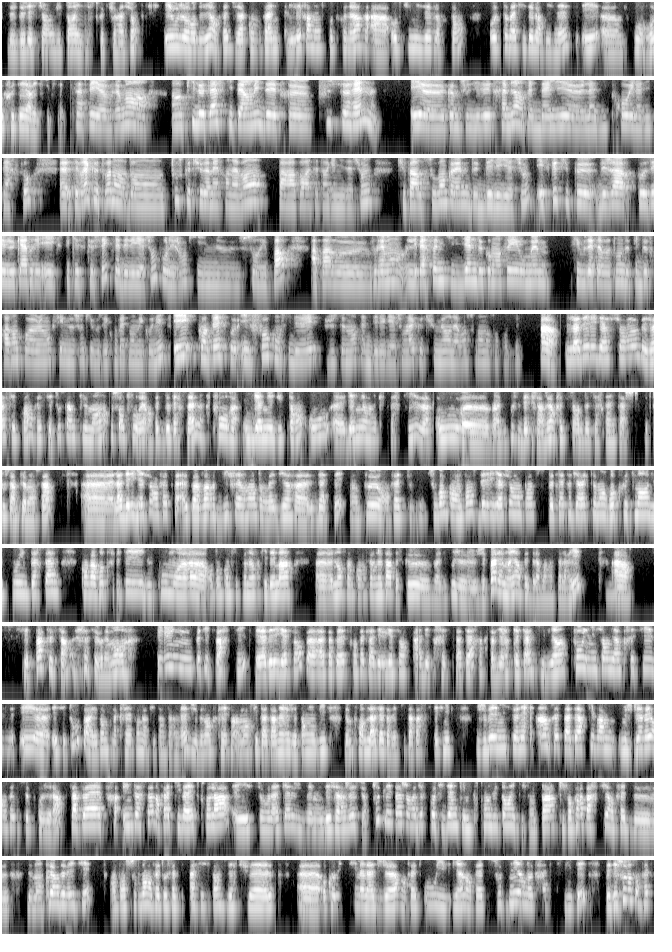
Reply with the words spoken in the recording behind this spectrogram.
de, gestion du temps et de structuration. Et aujourd'hui, en fait, j'accompagne les femmes entrepreneurs à optimiser leur temps, automatiser leur business et euh, du coup recruter avec succès. Ça fait vraiment un, un, pilotage qui permet d'être plus sereine et euh, comme tu le disais très bien, en fait, d'allier euh, la vie pro et la vie perso. Euh, c'est vrai que toi, dans, dans, tout ce que tu vas mettre en avant par rapport à cette organisation, tu parles souvent quand même de délégation. Est-ce que tu peux déjà poser le cadre et, expliquer ce que c'est que la délégation pour les gens qui ne sauraient pas, à part vraiment les personnes qui viennent de commencer ou même si vous êtes à votre compte depuis 2-3 ans, probablement que c'est une notion qui vous est complètement méconnue. Et quand est-ce qu'il faut considérer justement cette délégation-là que tu mets en avant souvent dans ton contenu? Alors, la délégation, déjà, c'est quoi? En fait, c'est tout simplement s'entourer en fait de personnes pour gagner du temps ou euh, gagner en expertise ou euh, bah, du coup se décharger en fait sur de certaines tâches. C'est tout simplement ça. Euh, la délégation, en fait, elle peut avoir différentes, on va dire, euh, aspects. On peut, en fait, souvent quand on pense délégation, on pense peut-être directement recrutement, du coup, une personne qu'on va recruter. Du coup, moi, en tant qu'entrepreneur qui démarre, euh, non, ça me concerne pas parce que, bah, du coup, je n'ai pas les moyens, en fait, d'avoir un salarié. Mmh. Alors, c'est pas que ça. Ça, c'est vraiment une petite partie. Et la délégation, ça, ça peut être en fait la délégation à des prestataires. Ça veut dire quelqu'un qui vient pour une mission bien précise et, euh, et c'est tout. Par exemple, la création d'un site internet. J'ai besoin de créer mon site internet. J'ai pas envie de me prendre la tête avec toute la partie technique. Je vais missionner un prestataire qui va me gérer en fait ce projet-là. Ça peut être une personne en fait qui va être là et sur laquelle je vais me décharger sur toutes les tâches, on va dire quotidiennes qui me prennent du temps et qui sont pas, qui font pas partie en fait de, de mon cœur de métier. On pense souvent en fait aux assistantes virtuelles, euh, aux community managers, en fait, où ils viennent, soutenir notre activité. C'est des choses, en fait,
